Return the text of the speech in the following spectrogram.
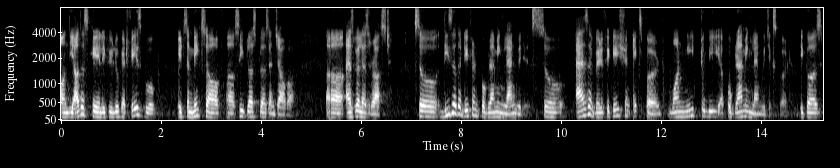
on the other scale, if you look at Facebook, it's a mix of uh, C++ and Java, uh, as well as Rust. So these are the different programming languages. So as a verification expert, one need to be a programming language expert because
